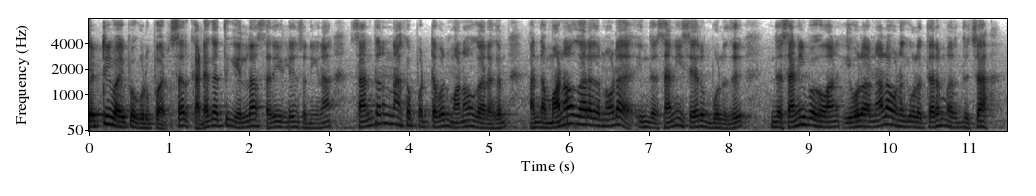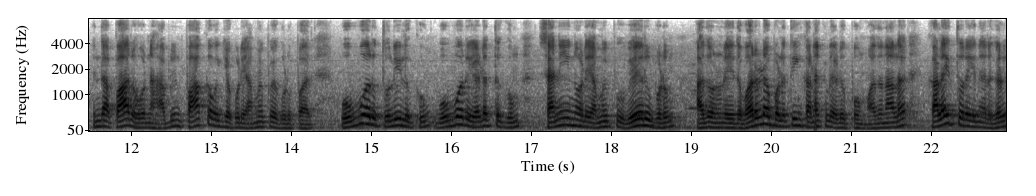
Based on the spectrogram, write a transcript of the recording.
வெற்றி வாய்ப்பை கொடுப்பார். சார் கடகத்துக்கு எல்லாம் சரியில்லைன்னு சொன்னீங்கன்னா சந்திரனாகப்பட்டவன் மனோகாரகன். அந்த மனோகாரகனோட இந்த சனி சேரும் பொழுது இந்த சனி பகவான் இவ்வளோ நாள் அவனுக்கு இவ்வளோ திறமை இருந்துச்சா? இந்த பாரு ஒன்று அப்படின்னு பார்க்க வைக்கக்கூடிய அமைப்பை கொடுப்பார். ஒவ்வொரு தொழிலுக்கும் ஒவ்வொரு இடத்துக்கும் சனியினுடைய அமைப்பு வேறுபடும். அதனுடைய இந்த வருட பலத்தையும் கணக்கில் எடுப்போம். அதனால் கலைத்துறையினர்கள்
